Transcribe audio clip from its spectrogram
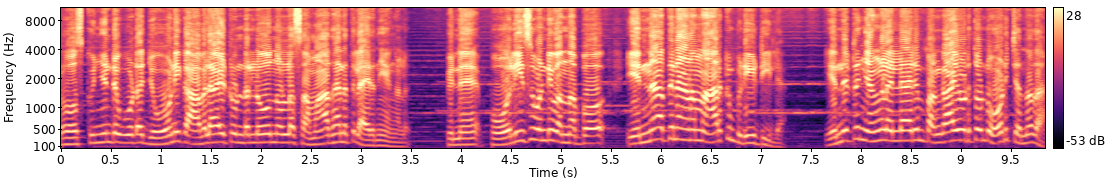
റോസ് കുഞ്ഞിന്റെ കൂടെ ജോണി കാവലായിട്ടുണ്ടല്ലോ എന്നുള്ള സമാധാനത്തിലായിരുന്നു ഞങ്ങൾ പിന്നെ പോലീസ് വണ്ടി വന്നപ്പോ എന്നാത്തിനാണെന്ന് ആർക്കും പിടിയിട്ടില്ല എന്നിട്ട് ഞങ്ങൾ എല്ലാരും പങ്കായ എടുത്തോണ്ട് ഓടിച്ചെന്നതാ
